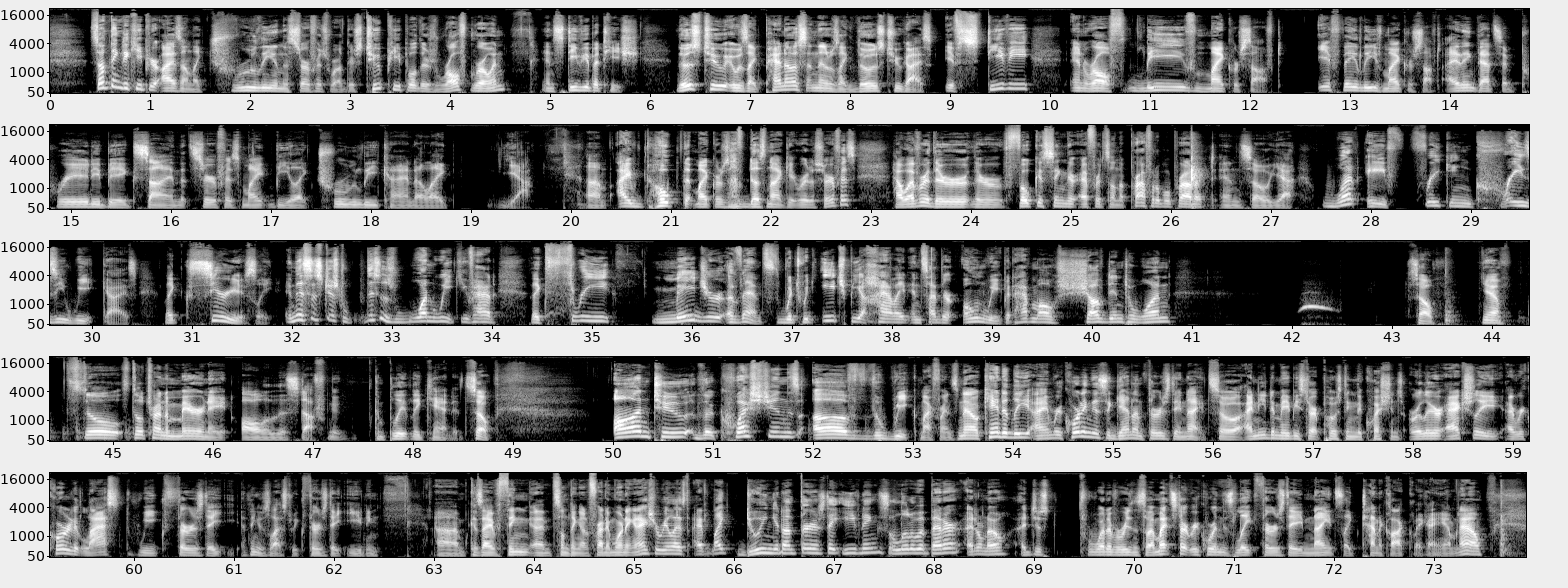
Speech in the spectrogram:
something to keep your eyes on, like truly in the Surface world. There's two people. There's Ralf Groene and Stevie Bathiche. Those two, it was like Panos, and then it was like those two guys. If Stevie and Ralf leave Microsoft, if they leave Microsoft, I think that's a pretty big sign that Surface might be like truly kind of like, yeah, um, I hope that Microsoft does not get rid of Surface. However, they're they're focusing their efforts on the profitable product, and so yeah, what a freaking crazy week, guys! Like seriously, and this is just this is one week. You've had like three major events, which would each be a highlight inside their own week, but have them all shoved into one. So, yeah, still still trying to marinate all of this stuff. Completely candid. So, on to the questions of the week, my friends. Now, candidly, I am recording this again on Thursday night, so I need to maybe start posting the questions earlier. Actually, I recorded it last week, Thursday. I think it was last week, Thursday evening, because um, I have thing uh, something on Friday morning, and I actually realized I like doing it on Thursday evenings a little bit better. I don't know. I just for whatever reason. So I might start recording this late Thursday nights, like 10 o'clock, like I am now,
